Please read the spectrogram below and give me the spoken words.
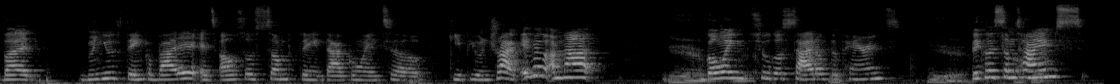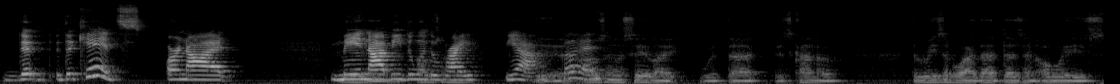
But when you think about it it's also something that going to keep you in track. Even i'm not yeah, going to the side of the parents yeah. because sometimes the the kids are not may yeah, not be doing the right yeah, yeah go ahead. i was gonna say like with that it's kind of the reason why that doesn't always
